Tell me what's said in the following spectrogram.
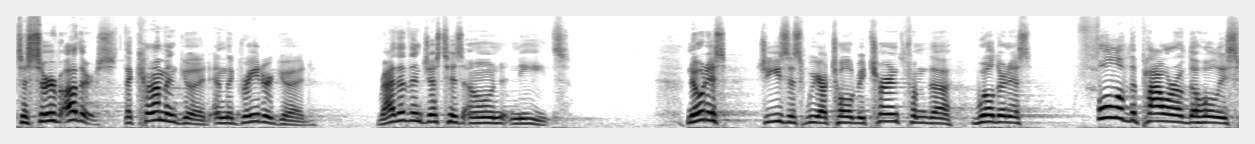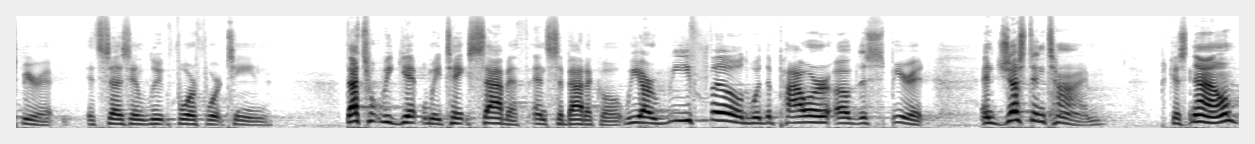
to serve others, the common good and the greater good, rather than just his own needs. Notice Jesus, we are told, returns from the wilderness full of the power of the Holy Spirit. It says in Luke 4 14. That's what we get when we take Sabbath and sabbatical. We are refilled with the power of the Spirit. And just in time, because now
